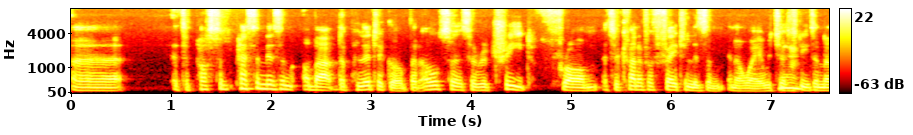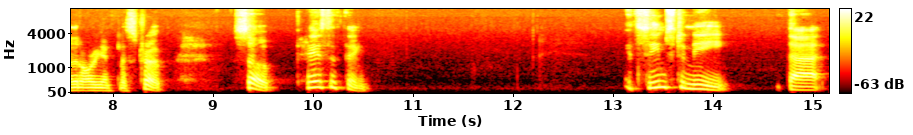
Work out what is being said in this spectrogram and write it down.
uh, it's a pessimism about the political, but also it's a retreat from it's a kind of a fatalism in a way, which mm-hmm. actually is another Orientalist trope. So here's the thing: it seems to me that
